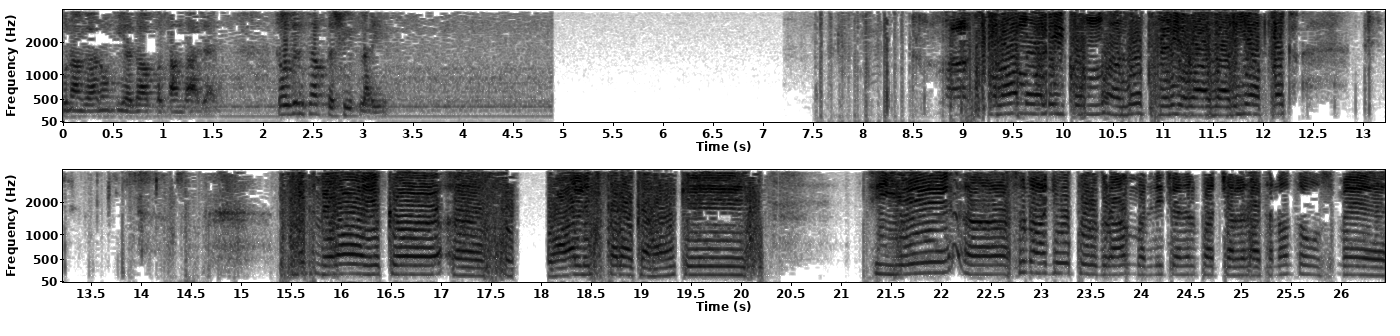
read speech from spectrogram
گناہ گاروں کی عذاب پسند آ جائے۔ چودھری صاحب، تشریف لائیے۔ السلام علیکم۔ حضرت، میری آواز آ رہی ہے اب تک؟ حضرت، میرا ایک سوال اس طرح کا ہے کہ جی، یہ سنا جو پروگرام مدنی چینل پر چل رہا تھا نا، تو اس میں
